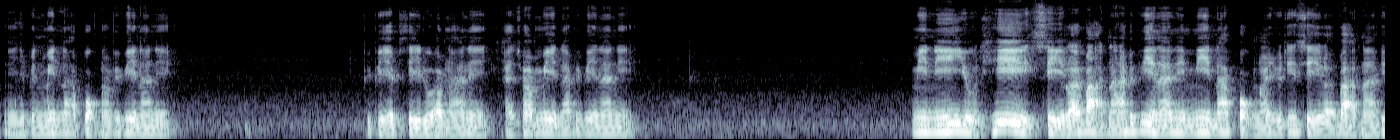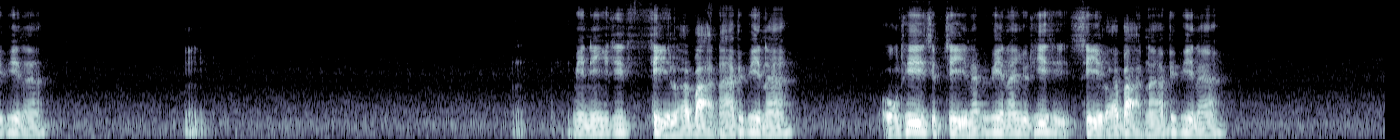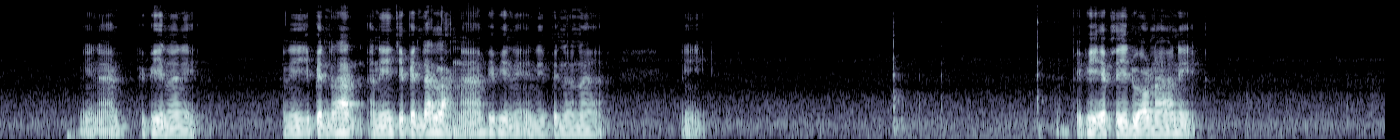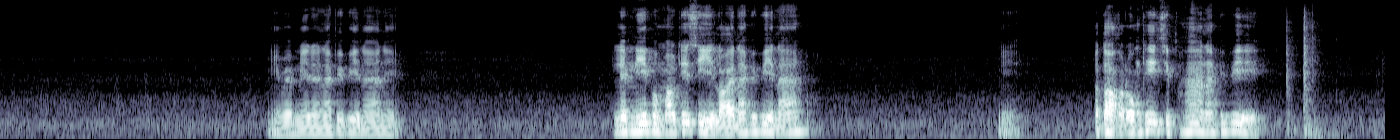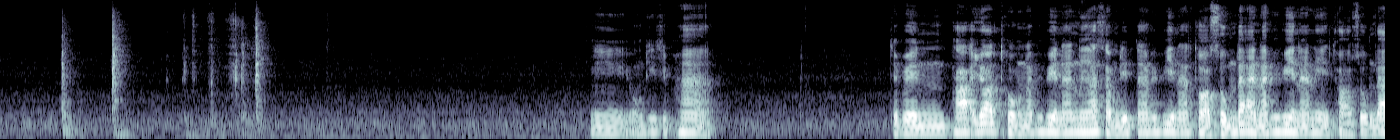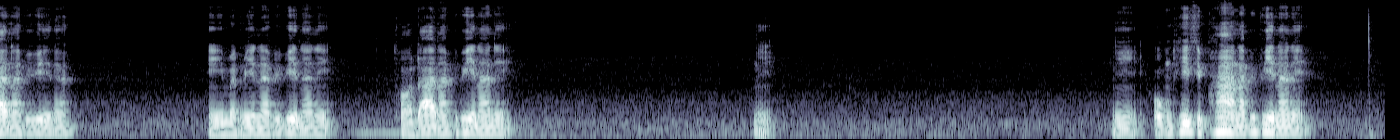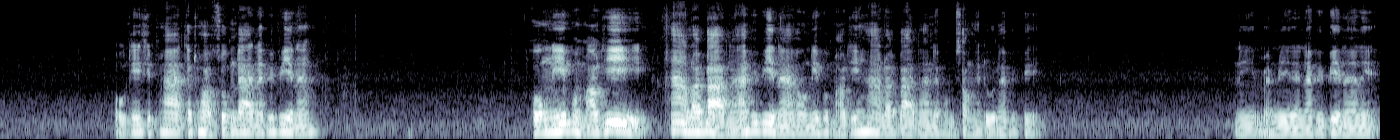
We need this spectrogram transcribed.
นี่จะเป็นมีดหน้าปกนะพี่ๆนะนี่พี่ๆเอฟซีดูเอานะนี่ ใครชอบมีดนะพี่ๆนะนี่ มีนี้อยู่ที่สี่ร้อยบาทนะพี่ๆนะนี่มีดหน้าปกนะอยู่ที่สี่ร้อยบาทนะพี่ๆนะนี่มีนี้อยู่ที่สี่ร้อยบาทนะพี่ๆนะ องค์ที่สิบสี่นะพี่ๆนะอยู่ที่สี่ร้อยบาทนะพี่ๆนะ นี่นะพี่ๆนะนี่ อันนี้จะเป็นด้าน อันนี้จะเป็นด้านหลังนะพี่ๆเนี่ยอันนี้เป็นด้านหน้า นี่ พี่พี่เอฟซีดูเอานะนี่ นี่แบบนี้เลยนะพี่พี่นะนี่ เล่มนี้ผมเอาที่สี่ร้อยนะพี่พี่นะ นี่ประต่อกับองค์ที่สิบห้านะพี่พี่นี่องค์ที่สิบห้า จะเป็นพระยอดธงนะพี่ๆนะ เนื้อสำริดนะพี่ๆนะ ถอดซุ้มได้นะพี่ๆนะนี่ ถอดซุ้มได้นะพี่ๆนะ นี่แบบนี้นะพี่ๆนะนี่ ถอดได้นะพี่ๆนะนี่ นี่ นี่องค์ที่สิบห้านะพี่ๆนะนี่ องค์ที่สิบห้าจะถอดซุ้มได้นะพี่ๆนะ องค์นี้ผมเอาที่ห้าร้อยบาทนะพี่ๆนะ องค์นี้ผมเอาที่ห้าร้อยบาทนะเดี๋ยวผมส่องให้ดูนะพี่ๆ นี่แบบนี้เลยนะพี่ๆนะนี่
